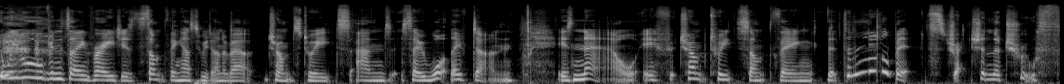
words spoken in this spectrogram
we've all been saying for ages something has to be done about Trump's tweets. And so what they've done is now, if Trump tweets something, that's a little bit stretching the truth.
